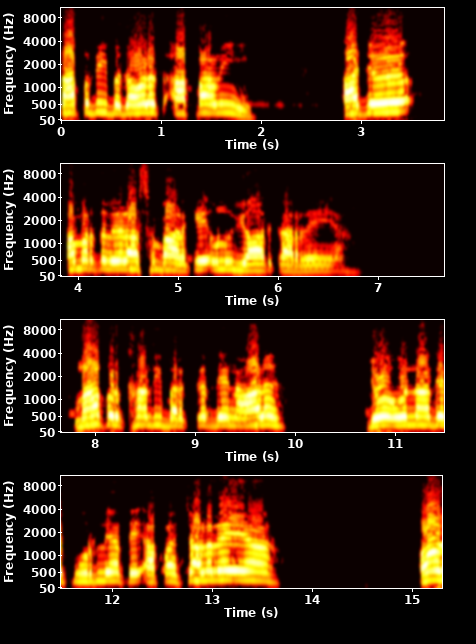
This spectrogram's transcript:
ਤਪ ਦੀ ਬਦੌਲਤ ਆਪਾਂ ਵੀ ਅੱਜ ਅੰਮ੍ਰਿਤ ਵੇਲਾ ਸੰਭਾਲ ਕੇ ਉਹਨੂੰ ਯਾਦ ਕਰ ਰਹੇ ਆ ਮਹਾਂਪੁਰਖਾਂ ਦੀ ਬਰਕਤ ਦੇ ਨਾਲ ਜੋ ਉਹਨਾਂ ਦੇ ਪੂਰਨਿਆਂ ਤੇ ਆਪਾਂ ਚੱਲ ਰਹੇ ਆ ਔਰ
